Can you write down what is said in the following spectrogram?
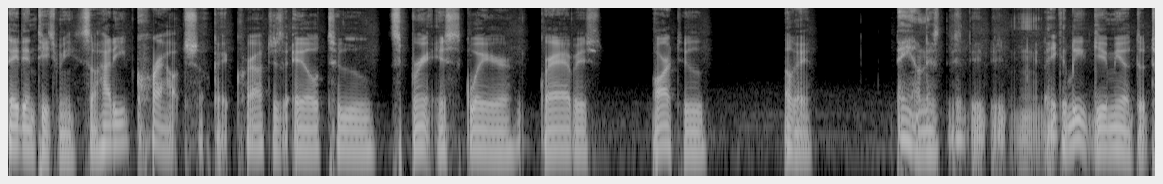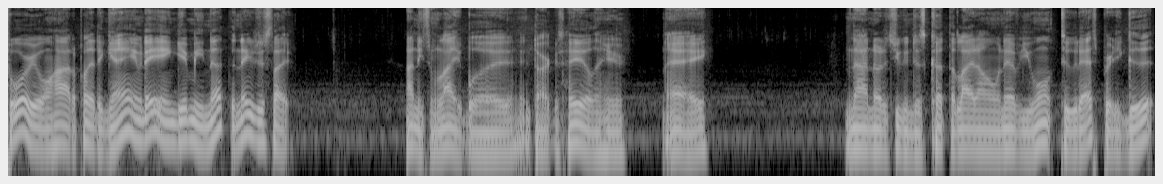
They didn't teach me. So how do you crouch? Okay, crouch is L2, sprint is square, grab is R2. Okay. Damn, this, this, this, they could at least give me a tutorial on how to play the game. They ain't give me nothing. They just like, I need some light, boy. It's dark as hell in here. Hey. Now I know that you can just cut the light on whenever you want to. That's pretty good.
